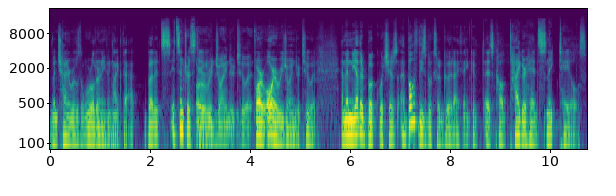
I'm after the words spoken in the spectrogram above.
"When China Rules the World" or anything like that, but it's it's interesting or a rejoinder to it. or or a rejoinder to it. And then the other book, which is uh, both of these books are good, I think. It, it's called Tiger Head Snake Tails,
